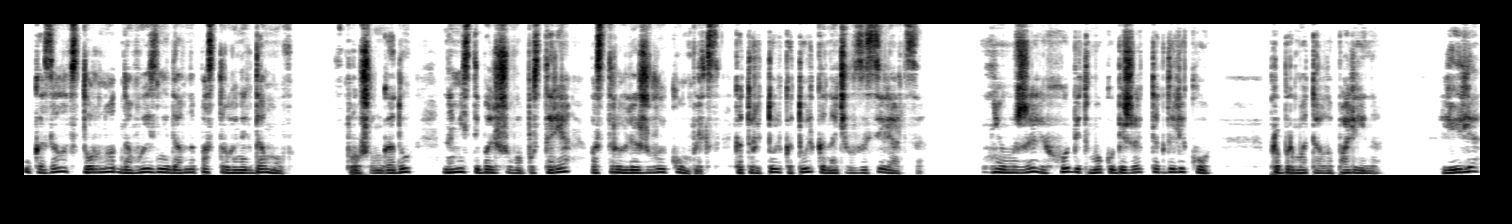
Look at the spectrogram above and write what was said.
указала в сторону одного из недавно построенных домов. В прошлом году на месте большого пустыря построили жилой комплекс, который только-только начал заселяться. «Неужели Хоббит мог убежать так далеко?» – пробормотала Полина. Лиля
